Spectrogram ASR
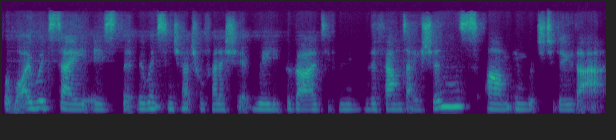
but what I would say is that the Winston Churchill Fellowship really provided me the foundations um, in which to do that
